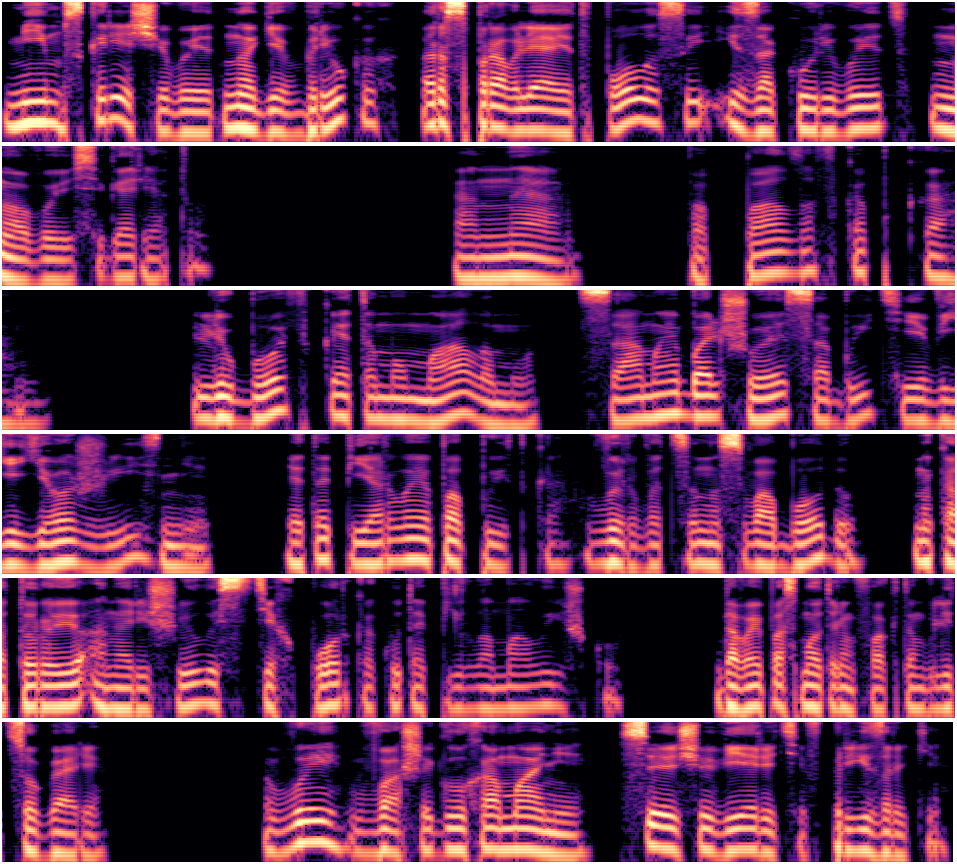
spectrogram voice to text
Мим скрещивает ноги в брюках, расправляет полосы и закуривает новую сигарету. Она попала в капкан. Любовь к этому малому самое большое событие в ее жизни. Это первая попытка вырваться на свободу, на которую она решилась с тех пор, как утопила малышку. Давай посмотрим фактом в лицо Гарри. Вы в вашей глухомании все еще верите в призраки.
